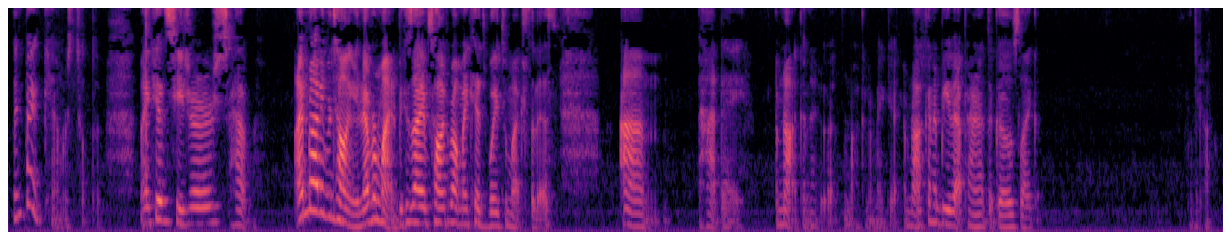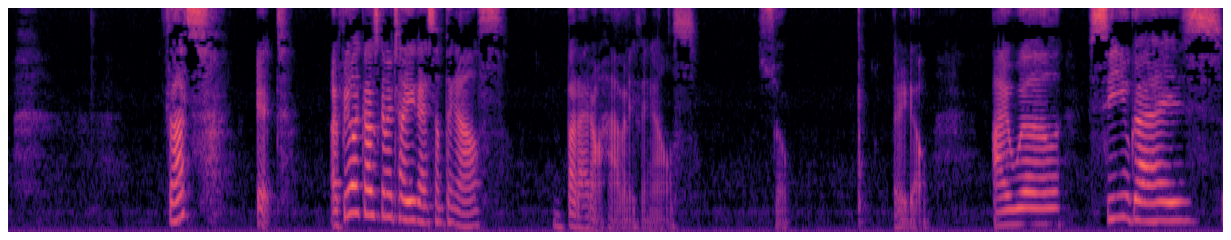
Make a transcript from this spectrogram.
I think my camera's tilted. My kids' teachers have, I'm not even telling you, never mind, because I've talked about my kids way too much for this. Um, hat day. I'm not to do it. I'm not to make it. I'm not to be that parent that goes like, that's it. I feel like I was to tell you guys something else, but I don't have anything else. So there you go. I will see you guys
